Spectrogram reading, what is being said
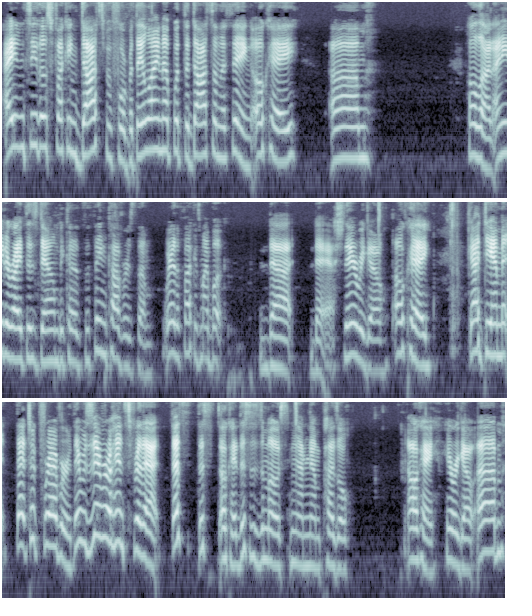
I didn't see those fucking dots before, but they line up with the dots on the thing. Okay. Um. Hold on. I need to write this down because the thing covers them. Where the fuck is my book? Dot dash. There we go. Okay. God damn it. That took forever. There was zero hints for that. That's this. Okay, this is the most num num puzzle. Okay, here we go. Um,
